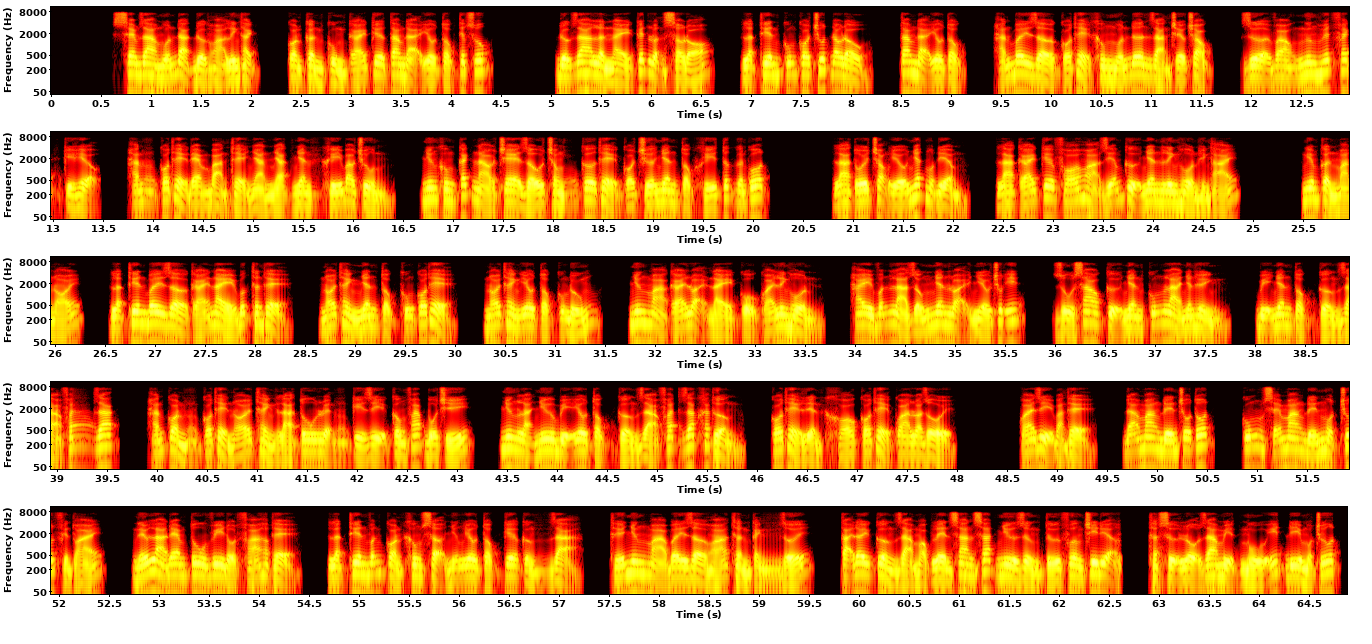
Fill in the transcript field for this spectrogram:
Xem ra muốn đạt được hỏa linh thạch, còn cần cùng cái kia tam đại yêu tộc tiếp xúc. Được ra lần này kết luận sau đó, Lật Thiên cũng có chút đau đầu, tam đại yêu tộc, hắn bây giờ có thể không muốn đơn giản trêu chọc, dựa vào ngưng huyết phách kỳ hiệu, hắn có thể đem bản thể nhàn nhạt nhân khí bao trùm, nhưng không cách nào che giấu trong cơ thể có chứa nhân tộc khí tức gân cốt. Là tối trọng yếu nhất một điểm, là cái kia phó hỏa diễm cự nhân linh hồn hình thái. Nghiêm cẩn mà nói, Lật Thiên bây giờ cái này bức thân thể, nói thành nhân tộc cũng có thể, nói thành yêu tộc cũng đúng, nhưng mà cái loại này cổ quái linh hồn, hay vẫn là giống nhân loại nhiều chút ít, dù sao cự nhân cũng là nhân hình, bị nhân tộc cường giả phát giác, hắn còn có thể nói thành là tu luyện kỳ dị công pháp bố trí, nhưng là như bị yêu tộc cường giả phát giác khác thường, có thể liền khó có thể qua loa rồi. Quái dị bản thể, đã mang đến chỗ tốt, cũng sẽ mang đến một chút phiền thoái, nếu là đem tu vi đột phá hợp thể, Lật Thiên vẫn còn không sợ những yêu tộc kia cường giả, thế nhưng mà bây giờ hóa thần cảnh giới, tại đây cường giả mọc lên san sát như rừng tứ phương chi địa, thật sự lộ ra mịt mù ít đi một chút.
